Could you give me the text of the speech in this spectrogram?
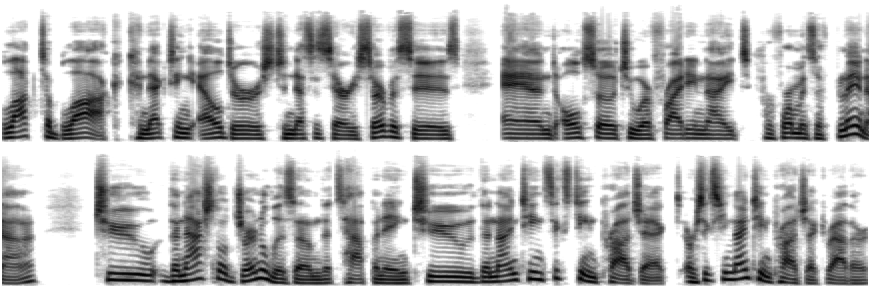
block to block, connecting elders to necessary services and also to a Friday night performance of Plena to the national journalism that's happening, to the 1916 project or 1619 project rather.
